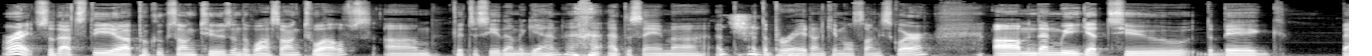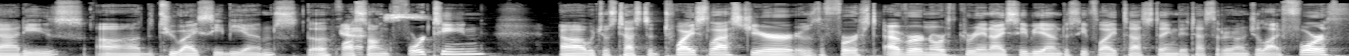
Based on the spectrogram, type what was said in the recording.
All right, so that's the uh, Pukuksong 2s and the Hwasong 12s. Um, good to see them again at the same uh, at, at the parade on Kim Il Sung Square. Um, and then we get to the big baddies, uh, the two ICBMs, the Hwasong 14, uh, which was tested twice last year. It was the first ever North Korean ICBM to see flight testing. They tested it on July 4th.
